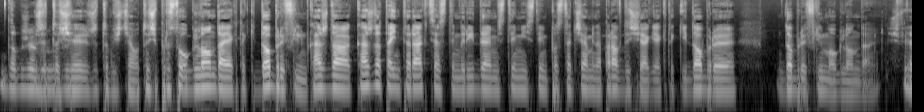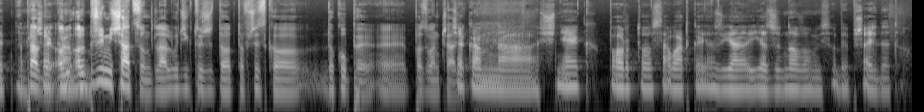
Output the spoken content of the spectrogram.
Dobrze że to, się, że to by chciało. To się po prostu ogląda jak taki dobry film. Każda, każda ta interakcja z tym Reedem, z tymi, z tymi postaciami naprawdę się jak, jak taki dobry, dobry film ogląda. Świetnie. Naprawdę, ol, olbrzymi szacun dla ludzi, którzy to, to wszystko do kupy y, pozłączali. Czekam na śnieg, porto, sałatkę jarzynową i sobie przejdę to.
